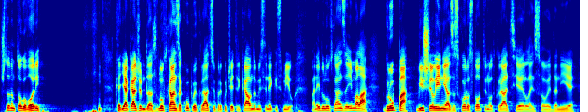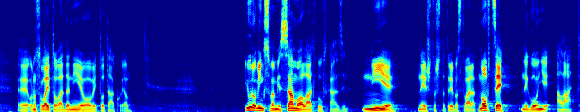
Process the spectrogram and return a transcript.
Što nam to govori? Kad ja kažem da Lufthansa kupuje Kroaciju preko 4K, onda mi se neki smiju. Ma ne bi Lufthansa imala grupa više linija za skoro stotinu od Croatia Airlines ove da nije, eh, odnosno letova da nije ovaj, to tako. Jel? Eurowings vam je samo alat Lufthansa. Nije nešto što treba stvarati novce, nego on je alat.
